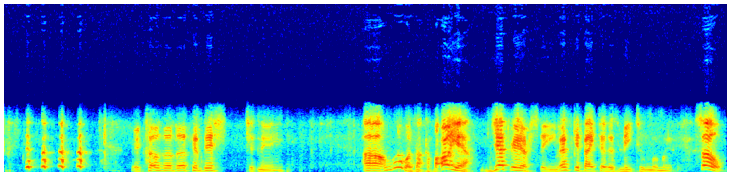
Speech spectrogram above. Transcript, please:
because of the conditioning. Uh, what was I talking about? Oh, yeah, Jeffrey Epstein. Let's get back to this Me Too movement. So,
